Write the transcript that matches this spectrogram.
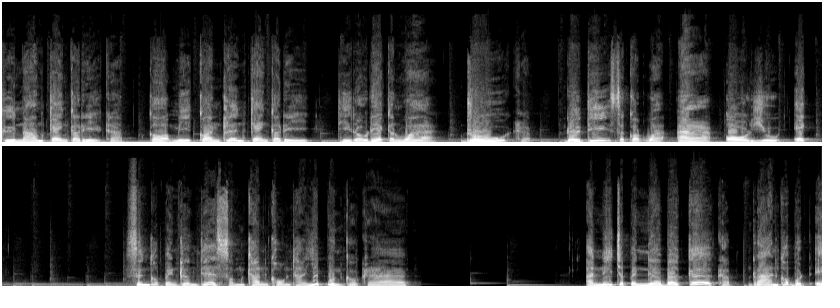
คือน้ำแกงกะหรี่ครับ ก็มีก้อนเครื่องแกงกะหรี่ที่เราเรียกกันว่ารูครับ หรือที่สะกดว่า R O U X ซึ่งก็เป็นเครื่องเทศสำคัญของทางญี่ปุ่นเขาครับ อันนี้จะเป็นเนื้อเบอร์เกอร์ครับ ร้านเขาบดเอ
